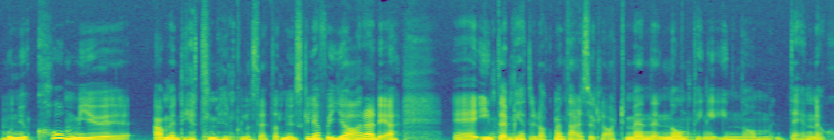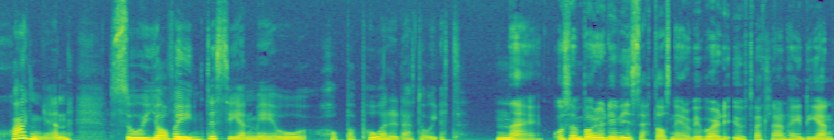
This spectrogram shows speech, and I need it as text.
Mm. Och nu kom ju ja, men det till mig på något sätt att nu skulle jag få göra det. Eh, inte en P3-dokumentär såklart, men någonting inom den genren. Så jag var ju inte sen med att hoppa på det där tåget. Nej, och sen började vi sätta oss ner och vi började utveckla den här idén.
